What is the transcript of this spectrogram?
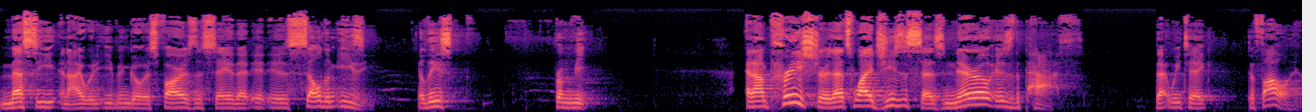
messy, and I would even go as far as to say that it is seldom easy, at least from me. And I'm pretty sure that's why Jesus says, narrow is the path that we take to follow him.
